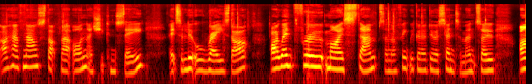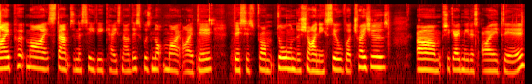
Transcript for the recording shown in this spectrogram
I have now stuck that on as you can see. It's a little raised up. I went through my stamps and I think we're going to do a sentiment. So I put my stamps in a CD case. Now this was not my idea. This is from Dawn the Shiny Silver Treasures. Um, she gave me this idea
